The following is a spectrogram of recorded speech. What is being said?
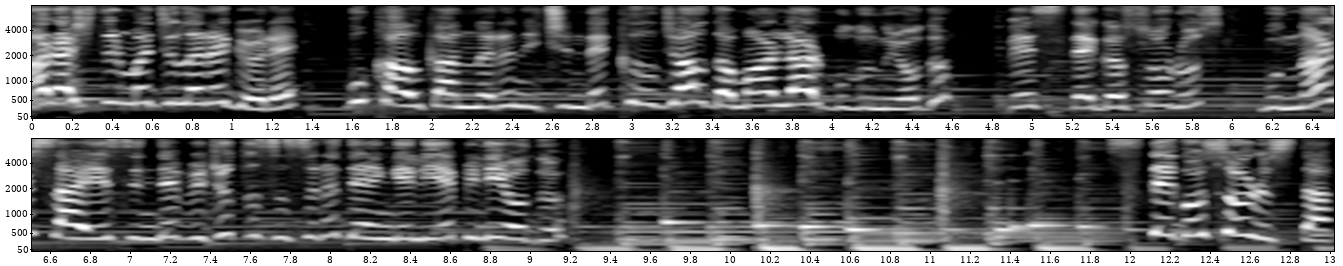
Araştırmacılara göre bu kalkanların içinde kılcal damarlar bulunuyordu ve Stegosaurus bunlar sayesinde vücut ısısını dengeleyebiliyordu. Stegosaurus da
